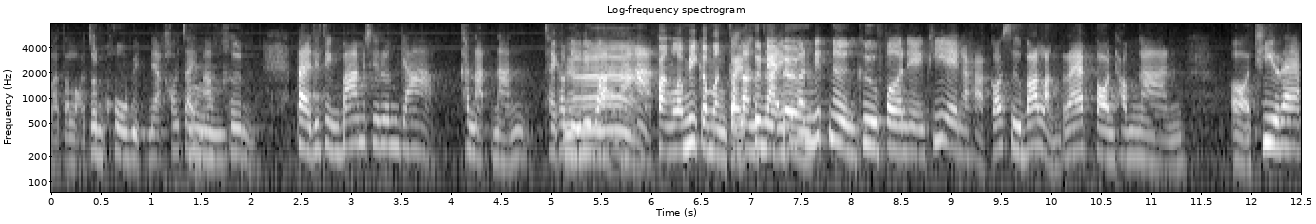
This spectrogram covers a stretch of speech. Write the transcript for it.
มาตลอดจนโควิดเนี่ยเข้าใจอืมมากขึ้น แต่จริงๆ บ้านไม่ใช่เรื่องยากขนาดนั้นใช้คำนี้ดีกว่านะอะ ฟังแล้วมีกำลังใจกำลังขึ้นใจนิดนึขึ้นงมานิดนึงคือเฟิร์นเองพี่เองอะค่ะก็ซื้อบ้านหลังแรกตอนทำงานเอ่อที่แรก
